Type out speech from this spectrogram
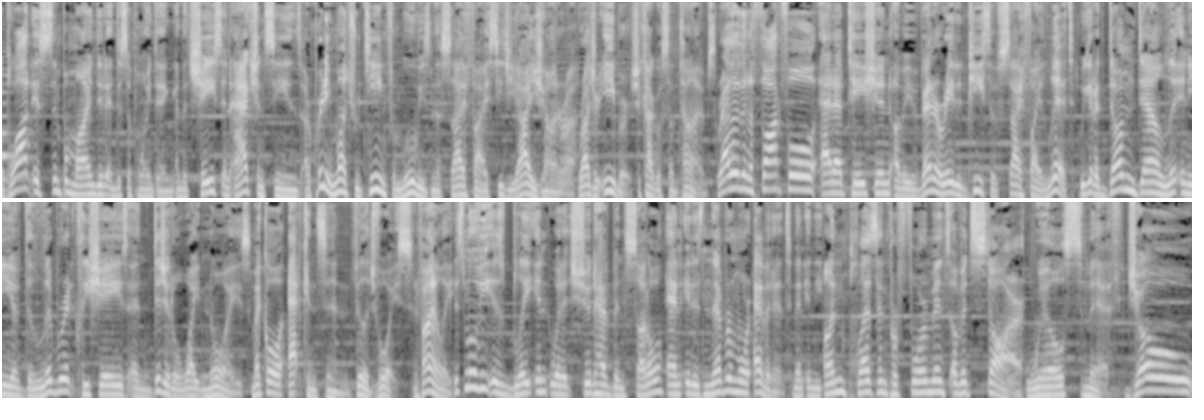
The plot is simple minded and disappointing, and the chase and action scenes are pretty much routine for movies in the sci fi CGI genre. Roger Ebert, Chicago Sun-Times. Rather than a thoughtful adaptation of a venerated piece of sci fi lit, we get a dumbed down litany of deliberate cliches and digital white noise. Michael Atkinson, Village Voice. And finally, this movie is blatant when it should have been subtle, and it is never more evident than in the unpleasant performance of its star, Will Smith. Joe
